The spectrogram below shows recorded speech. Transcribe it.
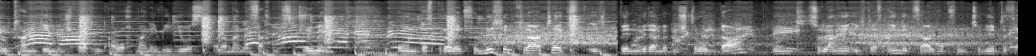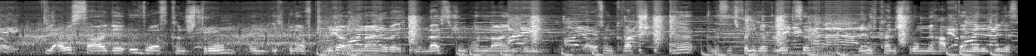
und kann dementsprechend auch meine Videos oder meine Sachen streamen. Und das bedeutet für mich im Klartext, ich bin wieder mit dem Strom da und solange ich das eingezahlt habe, funktioniert das auch. Die Aussage, du hast keinen Strom und ich bin auf Twitter online oder ich bin im Livestream online und aus und Quatsch, das ist völliger Blödsinn. Wenn ich keinen Strom mehr habe, dann werdet ihr das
